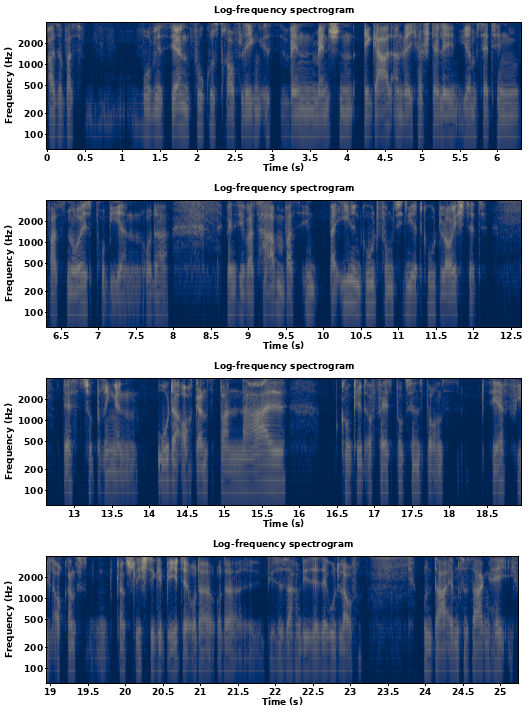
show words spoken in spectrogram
also was, wo wir sehr einen Fokus drauf legen, ist, wenn Menschen, egal an welcher Stelle in ihrem Setting, was Neues probieren oder wenn sie was haben, was in, bei ihnen gut funktioniert, gut leuchtet, das zu bringen. Oder auch ganz banal, konkret auf Facebook sind es bei uns sehr viel auch ganz, ganz schlichte Gebete oder, oder diese Sachen, die sehr, sehr gut laufen. Und da eben zu sagen, hey, ich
